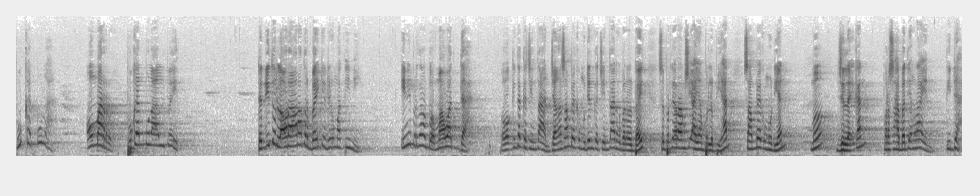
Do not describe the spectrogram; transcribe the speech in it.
bukan pula. Omar bukan pula Ahlul Bait. Dan itu adalah orang-orang terbaik dari umat ini. Ini pertama bahwa mawaddah, bahwa kita kecintaan. Jangan sampai kemudian kecintaan kepada al-bait seperti orang Syiah yang berlebihan sampai kemudian menjelekkan para sahabat yang lain. Tidak.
